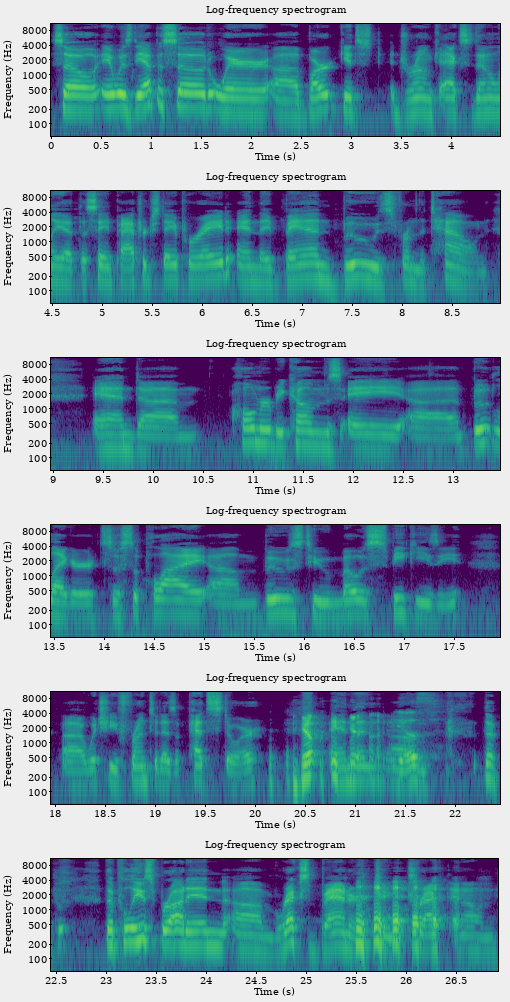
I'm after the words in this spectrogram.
So it was the episode where uh, Bart gets drunk accidentally at the St. Patrick's Day parade, and they ban booze from the town, and um, Homer becomes a uh, bootlegger to supply um, booze to Moe's Speakeasy, uh, which he fronted as a pet store, Yep. and then um, Yes. the the police brought in um, Rex Banner to track down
